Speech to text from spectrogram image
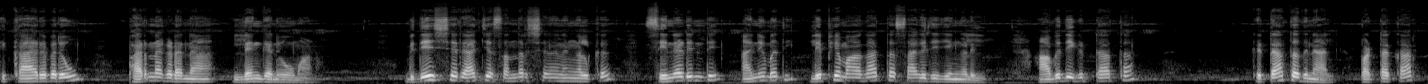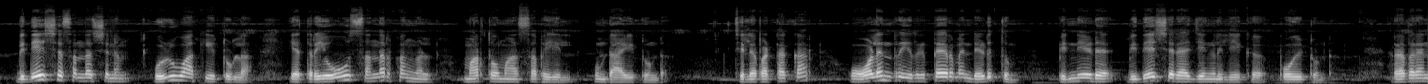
ധിക്കാരപരവും ഭരണഘടനാ ലംഘനവുമാണ്. വിദേശ രാജ്യ സന്ദർശനങ്ങൾക്ക് സിനഡിന്റെ അനുമതി ലഭ്യമാകാത്ത സാഹചര്യങ്ങളിൽ അവധി കിട്ടാത്ത കിട്ടാത്തതിനാൽ പട്ടക്കാർ വിദേശ സന്ദർശനം ഒഴിവാക്കിയിട്ടുള്ള എത്രയോ സന്ദർഭങ്ങൾ മാർത്തോമാ സഭയിൽ ഉണ്ടായിട്ടുണ്ട്. ചില പട്ടക്കാർ വോളണ്ടറി റിട്ടയർമെന്റ് എടുത്തും പിന്നീട് വിദേശ രാജ്യങ്ങളിലേക്ക് പോയിട്ടുണ്ട്. റവറൻ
